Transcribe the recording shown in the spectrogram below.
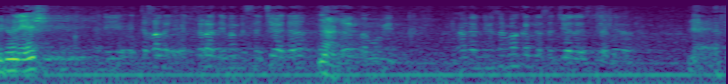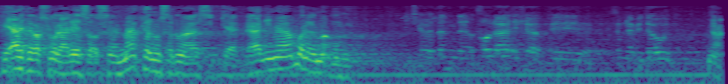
بدون إيش؟ يعني اتخاذ انفراد الإمام بالسجادة نعم. غير المأمومين يعني النبي صلى الله عليه وسلم ما كان له سجادة في عهد الرسول عليه الصلاة والسلام ما كانوا يصلون على السجاد لا الإمام ولا المأمومين. شيخ قول عائشة في سنة أبي داود. نعم.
